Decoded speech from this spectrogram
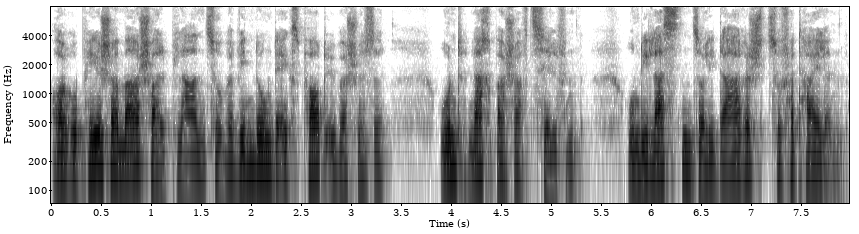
europäischer Marshallplan zur Überwindung der Exportüberschüsse und Nachbarschaftshilfen, um die Lasten solidarisch zu verteilen.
